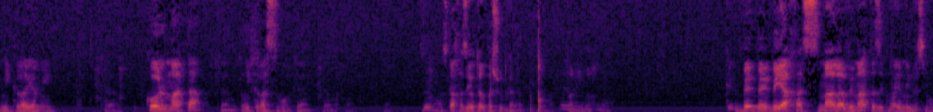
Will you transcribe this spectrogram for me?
נקרא ימין. כן, כל מטה כן, נקרא שמאל. כן, כן. זהו, אז ככה זה יותר פשוט גם. פנים אחורה. כן, ביחס מעלה ומטה זה כמו ימין ושמאל.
